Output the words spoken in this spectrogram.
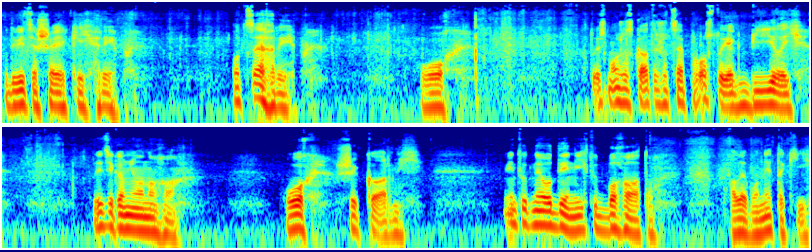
Подивіться ще який гриб. Оце гриб. Ох. Хтось може сказати, що це просто як білий. Дивіться, яка в нього нога. Ох, шикарний. Він тут не один, їх тут багато. Але вони такі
